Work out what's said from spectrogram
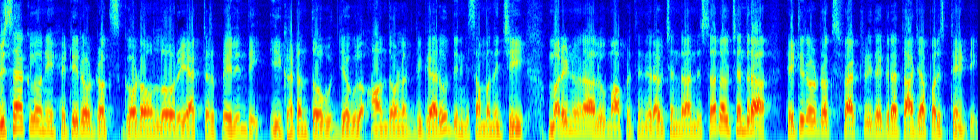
విశాఖలోని హెటిరో డ్రగ్స్ గోడౌన్లో రియాక్టర్ పేలింది. ఈ ఘటనతో ఉద్యోగులు ఆందోళనకు దిగారు. దీనికి సంబంధించి మరిన్ని వివరాలు మా ప్రతినిధి రవిచంద్ర అందిస్తారు. రవిచంద్ర హెటిరో డ్రగ్స్ ఫ్యాక్టరీ దగ్గర తాజా పరిస్థితి ఏంటి?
